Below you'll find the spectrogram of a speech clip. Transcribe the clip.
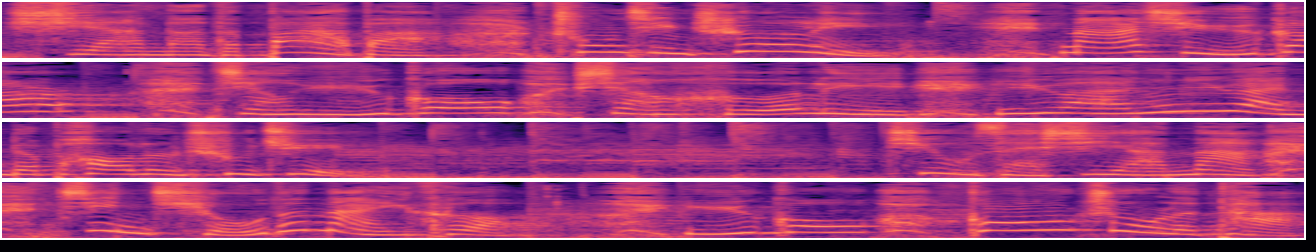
希亚娜的爸爸冲进车里，拿起鱼竿，将鱼钩向河里远远的抛了出去。就在西亚娜进球的那一刻，鱼钩勾住了他。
